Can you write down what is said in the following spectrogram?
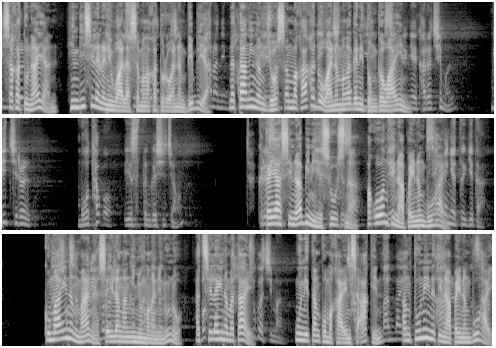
Sa katunayan, hindi sila naniwala sa mga katuruan ng Biblia na tanging ang Diyos ang makakagawa ng mga ganitong gawain. Kaya sinabi ni Jesus na, Ako ang tinapay ng buhay. Kumain ng mana sa ilang ang inyong mga ninuno, at sila'y namatay. Ngunit ang kumakain sa akin, ang tunay na tinapay ng buhay,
